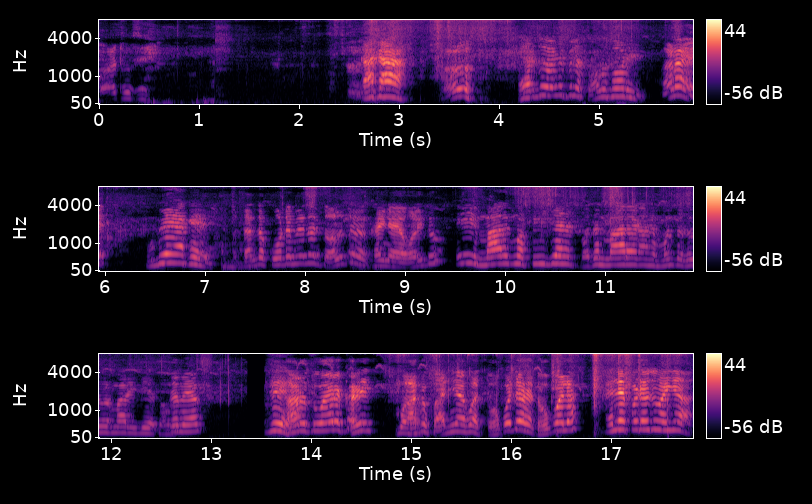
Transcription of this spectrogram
કાઠું છે. કાકા હેરજો એને પેલા ધોળું છોડી. અરે. ઉભે આકે તને તો કોટે મેં તો ધોલ તો ખાઈને આવ્યા વળી તું. એ માર્ગમાં પી જાય ને બધાને મારે કાંઠે મને તો જબર મારી દે તો. જે. હારું તું આરે ઘરે? હું આ તો ભાજી નાખવા ધોકો છે ધોકો લે. એટલે પડ્યો તું અહીંયા.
